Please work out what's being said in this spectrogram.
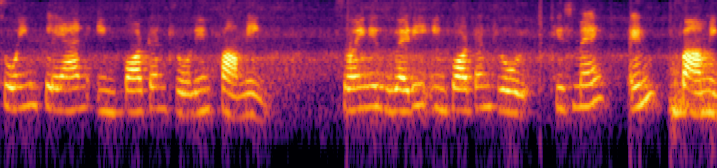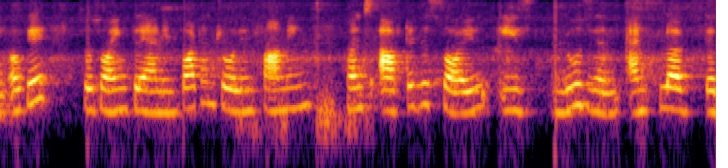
sowing play an important role in farming. Sowing is very important role. Kisme in farming. Okay. So sowing play an important role in farming. Once after the soil is loosened and plugged, the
